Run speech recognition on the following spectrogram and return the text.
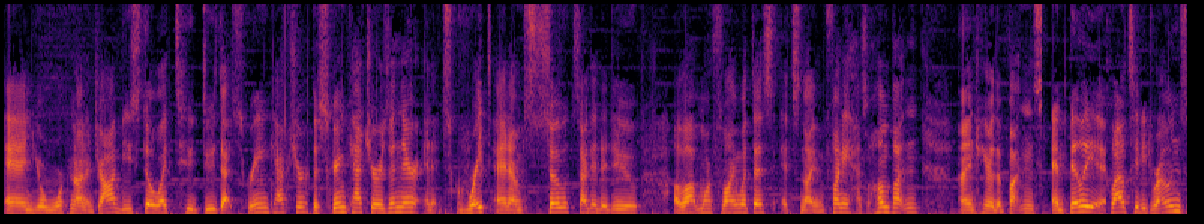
and you're working on a job, you still like to do that screen capture. The screen capture is in there and it's great and I'm so excited to do a lot more flying with this. It's not even funny, it has a home button and here are the buttons. And Billy at Cloud City Drones,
